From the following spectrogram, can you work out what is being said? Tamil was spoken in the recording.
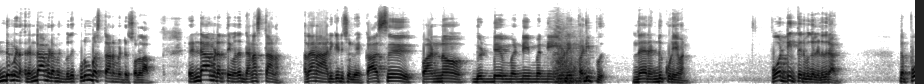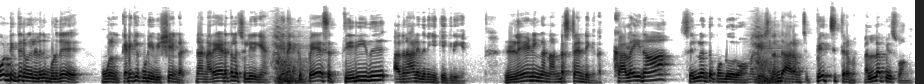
ரெண்டு ரெண்டாம் இடம் என்பது குடும்பஸ்தானம் என்று சொல்லலாம். ரெண்டாம் இடத்தை வந்து தனஸ்தானம். அதான் நான் அடிக்கடி சொல்லுவேன். காசு பணம் துட்டு மணி மணி இவனுடைய படிப்பு. இந்த ரெண்டு கூடியவன் போட்டித் தேர்வுகள் எழுதுறாங்க. இந்த போட்டித் தேர்வுகள் எழுதும் பொழுது உங்களுக்கு கிடைக்கக்கூடிய விஷயங்கள். நான் நிறைய இடத்துல சொல்லியிருக்கேன். எனக்கு பேச தெரியுது. அதனால் இதை நீங்கள் கேட்குறீங்க லேர்னிங் அண்ட் அண்டர்ஸ்டாண்டிங் இந்த கலை தான் செல்வத்தை கொண்டு வரும் மகேஷ்லேருந்து ஆரம்பிச்சு பேச்சு திறமை. நல்லா பேசுவாங்க.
